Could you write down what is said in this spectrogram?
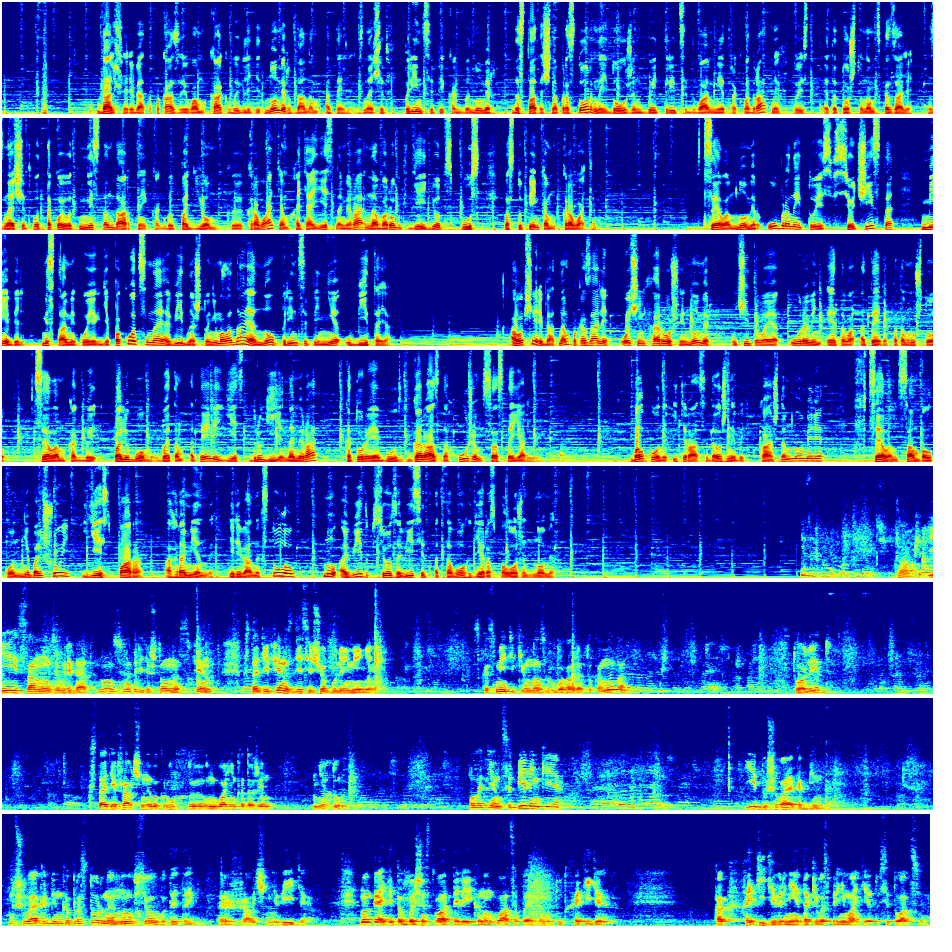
Дальше, ребята, показываю вам, как выглядит номер в данном отеле. Значит, в принципе, как бы номер достаточно просторный, должен быть 32 метра квадратных, то есть это то, что нам сказали. Значит, вот такой вот нестандартный как бы подъем к кроватям, хотя есть номера, наоборот, где идет спуск по ступенькам к кроватям. В целом номер убранный, то есть все чисто, мебель местами кое-где покоцанная, видно, что не молодая, но в принципе не убитая. А вообще, ребят, нам показали очень хороший номер, учитывая уровень этого отеля, потому что в целом, как бы, по-любому в этом отеле есть другие номера, которые будут в гораздо хужем состоянии. Балконы и террасы должны быть в каждом номере. В целом сам балкон небольшой, есть пара огроменных деревянных стулов, ну а вид все зависит от того, где расположен номер. Так, и санузел, ребят. Ну, смотрите, что у нас. Фен. Кстати, фен здесь еще более-менее. С косметики у нас, грубо говоря, только мыло. Туалет. Кстати, ржавчины вокруг э, умывальника даже нету. Полотенца беленькие. И душевая кабинка. Душевая кабинка просторная, но все вот этой ржавчине, видите? Но опять это у большинства отелей эконом-класса, поэтому тут хотите, как хотите, вернее, так и воспринимайте эту ситуацию.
